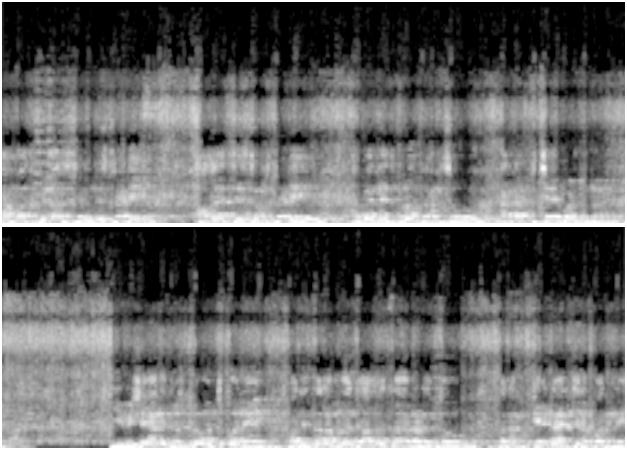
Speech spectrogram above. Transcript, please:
రాంబాస్ pillar stability study online system study awareness programmes conduct చేయబడుతున్నాయి. ఈ విషయాన్ని దృష్టిలో ఉంచుకొని పని స్థలంలో జాగ్రత్తగా నడుస్తూ తనకు కేటాయించిన పనిని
